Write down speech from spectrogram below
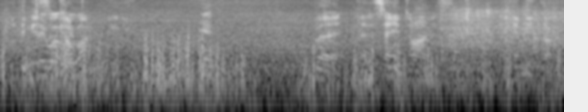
I think Do it's a what we comfort medium. yeah. but at the same time, it's, it can be kind of.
